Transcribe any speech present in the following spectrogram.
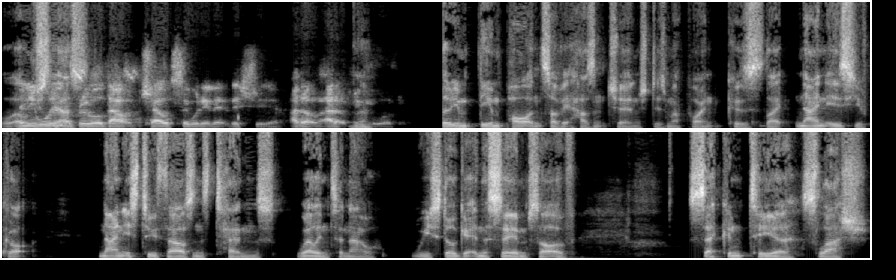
and you wouldn't have ruled out Chelsea winning it this year. I don't. I don't think Yeah. you would. the the importance of it hasn't changed. Is my point because like nineties, you've got nineties, two thousands, tens, well into now. We still getting the same sort of second tier slash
